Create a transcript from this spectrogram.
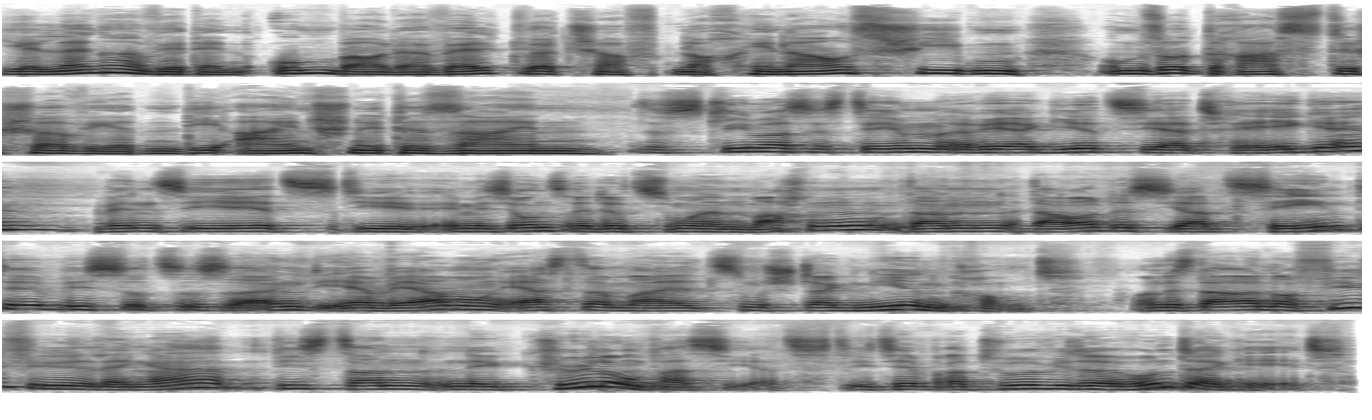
je länger wir den Umbau der Weltwirtschaft noch hinausschieben, umso drastischer werden die Einschnitte sein. Das Klimasystem reagiert sehr träge. Wenn Sie jetzt die Emissionsreduktionen machen, dann dauert es Jahrzehnte, bis sozusagen die Erwärmung erst einmal mal zum Stagnieren kommt. Und es dauert noch viel, viel länger, bis dann eine Kühlung passiert, die Temperatur wieder runtergeht.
